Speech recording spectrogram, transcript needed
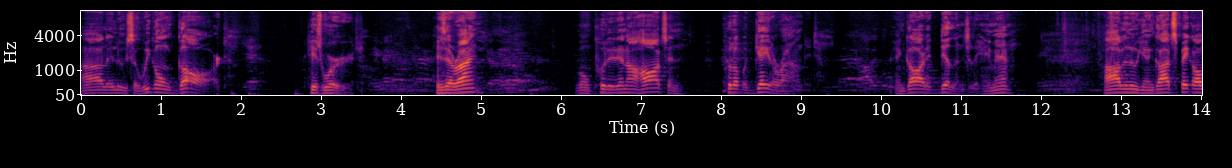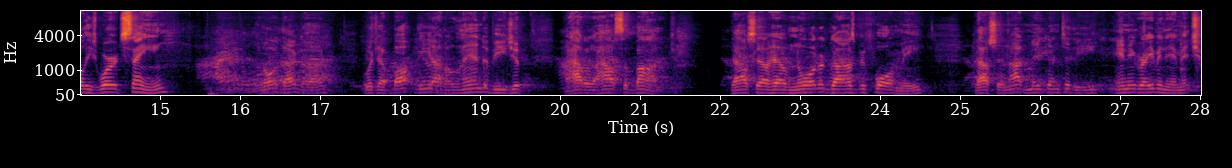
Hallelujah. So we're going to guard his word. Is that right? We're going to put it in our hearts and put up a gate around it and guard it diligently. Amen. Hallelujah. And God spake all these words, saying, I am the Lord thy God, which I bought thee out of the land of Egypt, out of the house of bondage. Thou shalt have no other gods before me. Thou shalt not make unto thee any graven image,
